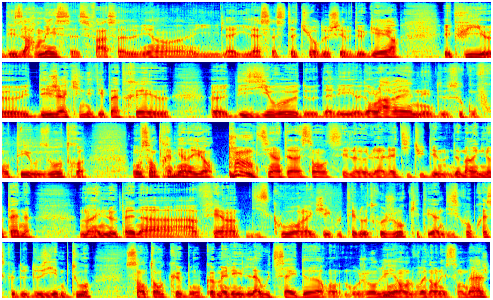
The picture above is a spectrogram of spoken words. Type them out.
des armées. Ça, ça devient, euh, il a, il a sa stature de chef de guerre. Et puis, euh, déjà qu'il n'était pas très euh, désireux d'aller dans l'arène et de se confronter aux autres, on le sent très bien d'ailleurs. c'est intéressant, c'est l'attitude de Marine Le Pen. Marine Le Pen a, a fait un discours là que j'ai écouté l'autre jour, qui était un discours presque de deuxième tour, sentant que bon, comme elle est l'outsider aujourd'hui, hein, on le voit dans les sondages,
